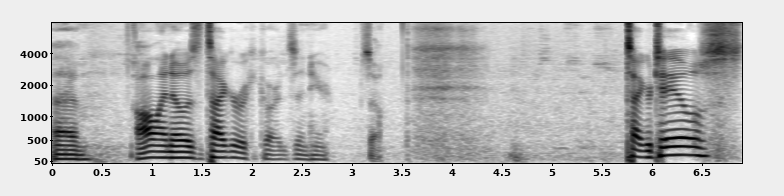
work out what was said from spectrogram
Um, all I know is the Tiger rookie card that's in here. So, Tiger Tales,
